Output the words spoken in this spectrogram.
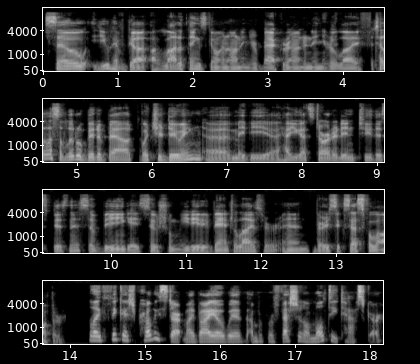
So, you have got a lot of things going on in your background and in your life. Tell us a little bit about what you're doing, uh, maybe uh, how you got started into this business of being a social media evangelizer and very successful author. Well, I think I should probably start my bio with I'm a professional multitasker.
